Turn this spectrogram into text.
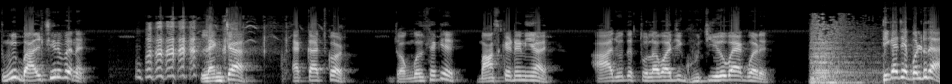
তুমি বাল ছিঁড়বে না। ল্যাংচা এক কাজ কর জঙ্গল থেকে বাঁশ কেটে নিয়ে আয়। আজ ওদের তোলাবাজি ঘুচিয়ে দেবো একবারে। ঠিক আছে পল্টুদা।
